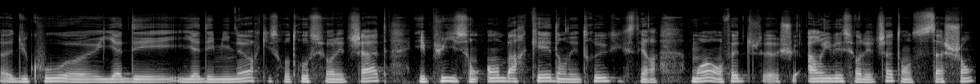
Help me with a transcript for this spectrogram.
euh, du coup il y a des y a des mineurs qui se retrouvent sur les chats et puis ils sont embarqués dans des trucs etc moi en fait je suis arrivé sur les chats en sachant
